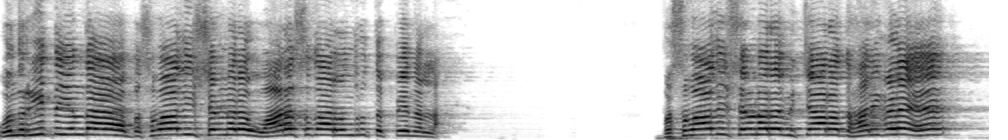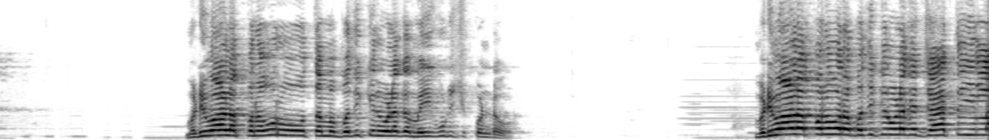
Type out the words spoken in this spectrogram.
ಒಂದು ರೀತಿಯಿಂದ ಬಸವಾದಿ ಶರಣರ ವಾರಸದಾರಂದ್ರೂ ತಪ್ಪೇನಲ್ಲ. ಬಸವಾದಿ ಶರಣರ ವಿಚಾರಧಾರಿಗಳೇ ಮಡಿವಾಳಪ್ಪನವರು ತಮ್ಮ ಬದುಕಿನೊಳಗೆ ಮೈಗೂಡಿಸಿಕೊಂಡವರು. ಮಡಿವಾಳಪ್ಪನವರ ಬದುಕಿನೊಳಗೆ ಜಾತಿ ಇಲ್ಲ.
